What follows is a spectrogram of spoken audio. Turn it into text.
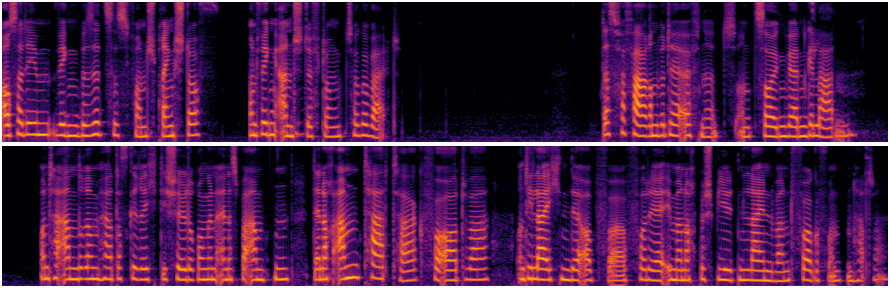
Außerdem wegen Besitzes von Sprengstoff und wegen Anstiftung zur Gewalt. Das Verfahren wird eröffnet und Zeugen werden geladen. Unter anderem hört das Gericht die Schilderungen eines Beamten, der noch am Tattag vor Ort war und die Leichen der Opfer vor der immer noch bespielten Leinwand vorgefunden hatte.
